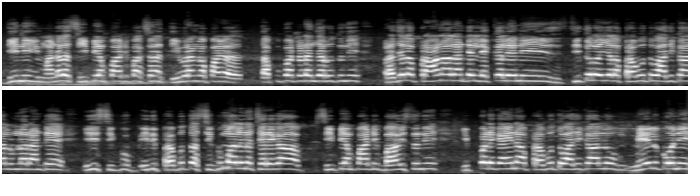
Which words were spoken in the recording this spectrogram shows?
దీన్ని ఈ మండల సిపిఎం పార్టీ పక్షాన తీవ్రంగా ప- తప్పు పట్టడం జరుగుతుంది. ప్రజల ప్రాణాలంటే లెక్కలేని స్థితిలో ఇలా ప్రభుత్వ అధికారులు ఉన్నారంటే ఇది సిగ్గు ఇది ప్రభుత్వ సిగ్గుమాలిన చర్యగా సిపిఎం పార్టీ భావిస్తుంది. ఇప్పటికైనా ప్రభుత్వ అధికారులు మేలుకొని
